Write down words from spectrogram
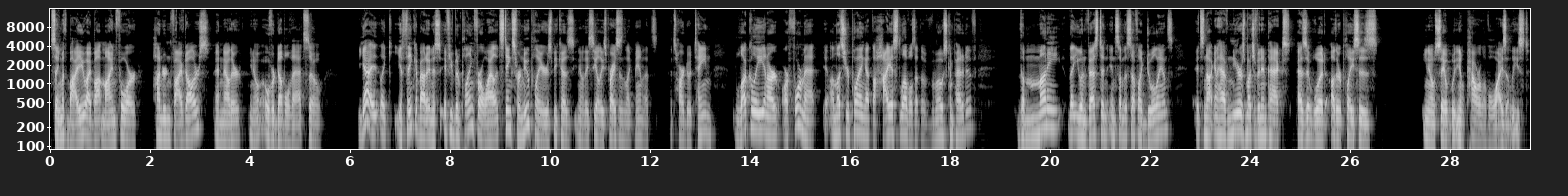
Same with Bayou. I bought mine for hundred and five dollars, and now they're you know over double that. So yeah, it, like you think about it, and if you've been playing for a while, it stinks for new players because you know they see all these prices and like, man, that's it's hard to attain. Luckily, in our our format, unless you're playing at the highest levels, at the most competitive, the money that you invest in, in some of the stuff like dual lands, it's not going to have near as much of an impact as it would other places, you know, say, you know, power level wise at least.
